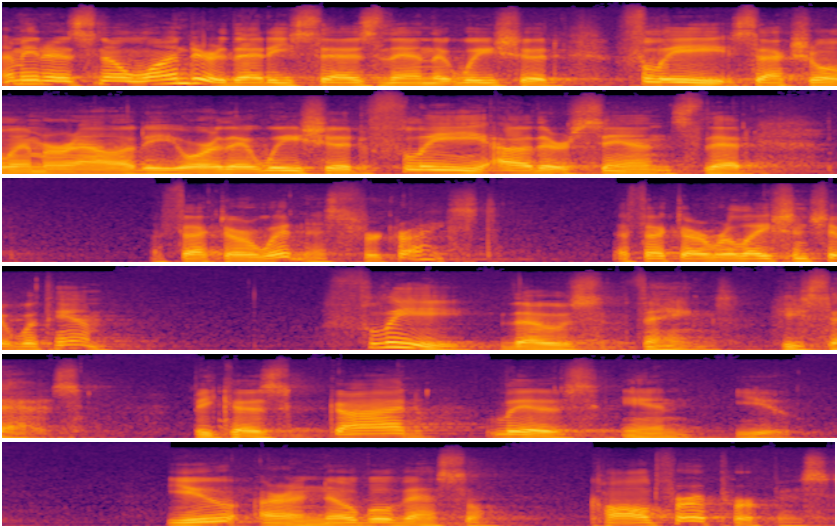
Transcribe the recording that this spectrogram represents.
I mean, it's no wonder that he says then that we should flee sexual immorality or that we should flee other sins that affect our witness for Christ, affect our relationship with him. Flee those things, he says, because God lives in you. You are a noble vessel, called for a purpose,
